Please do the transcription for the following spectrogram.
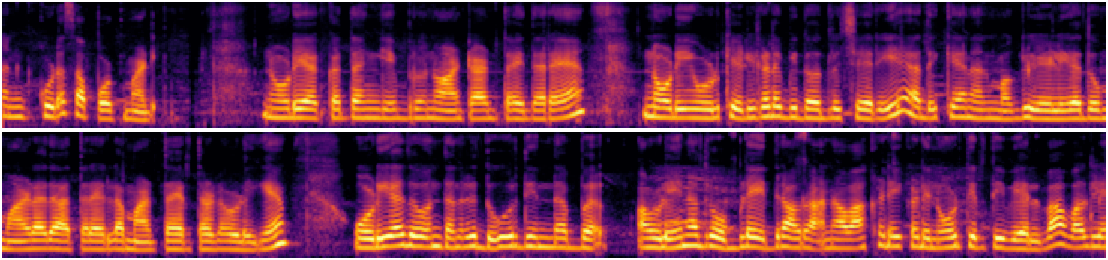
ನನಗೆ ಕೂಡ ಸಪೋರ್ಟ್ ಮಾಡಿ. ನೋಡಿ ಅಕ್ಕ ತಂಗಿ ಇಬ್ಬರೂ ಆಟ ಆಡ್ತಾ ಇದ್ದಾರೆ. ನೋಡಿ ಇವಳು ಕೆಳಗಡೆ ಬಿದ್ದೋದ್ಲು ಚೇರಿ ಅದಕ್ಕೆ ನನ್ನ ಮಗಳು ಎಳಿಯೋದು, ಮಾಡೋದು, ಆ ಥರ ಎಲ್ಲ ಮಾಡ್ತಾ ಇರ್ತಾಳೆ ಅವಳಿಗೆ. ಹೊಡಿಯೋದು ಅಂತಂದರೆ ದೂರದಿಂದ ಬ ಅವಳು ಏನಾದರೂ ಒಬ್ಬಳೇ ಇದ್ದರೆ ಅವ್ರು ನಾವು ಆ ಕಡೆ ಈ ಕಡೆ ನೋಡ್ತಿರ್ತೀವಿ ಅಲ್ವಾ? ಅವಾಗಲೇ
